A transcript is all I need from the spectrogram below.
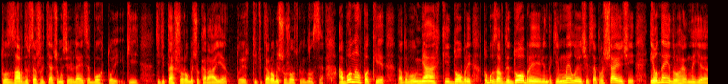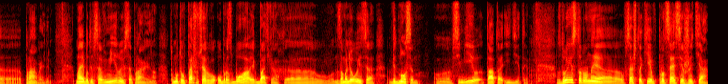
то завжди все життя чомусь уявляється Бог той, який тільки те, що робить, що карає, то тільки те робить, що жорстко відноситься. Або навпаки, тато був м'який, добрий, то Бог завжди добрий, він такий милуючий, все прощаючий. І одне і друге не є е, правильним. Має бути все в міру і все правильно. Тому то в першу чергу образ Бога, як батька, е, замальовується відносин е, в сім'ї, тата і діти. З другої сторони, все ж таки в процесі життя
